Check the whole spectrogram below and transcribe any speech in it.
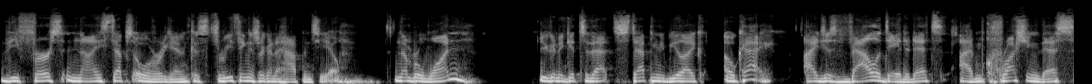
the first nine steps over again, because three things are going to happen to you. Number one, you're going to get to that step and you be like, okay, I just validated it. I'm crushing this.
